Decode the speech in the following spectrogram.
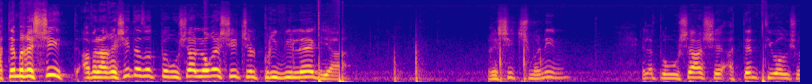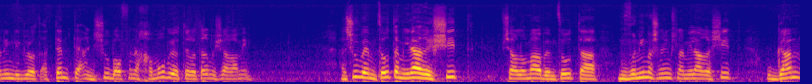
אתם ראשית, אבל הראשית הזאת פירושה לא ראשית של פריבילגיה, ראשית שמנים, אלא פירושה שאתם תהיו הראשונים לגלות, אתם תענשו באופן החמור ביותר יותר משאר העמים. אז שוב, באמצעות המילה ראשית, אפשר לומר, באמצעות המובנים השונים של המילה ראשית, הוא גם,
